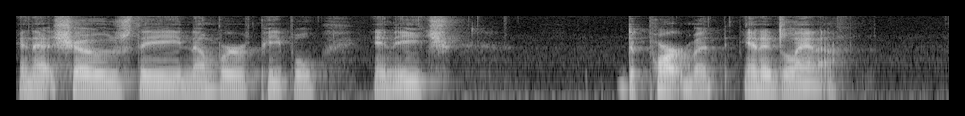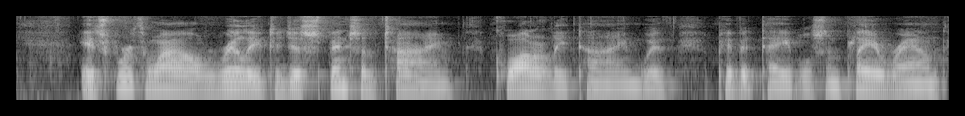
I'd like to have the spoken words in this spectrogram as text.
and that shows the number of people in each department in Atlanta it's worthwhile really to just spend some time, quality time with pivot tables and play around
